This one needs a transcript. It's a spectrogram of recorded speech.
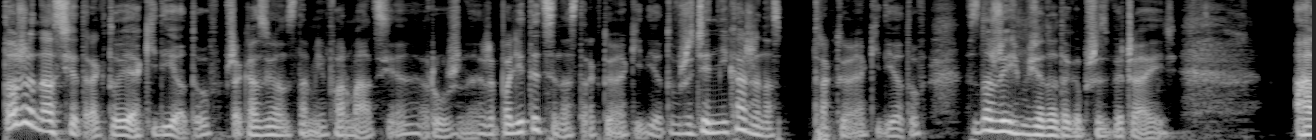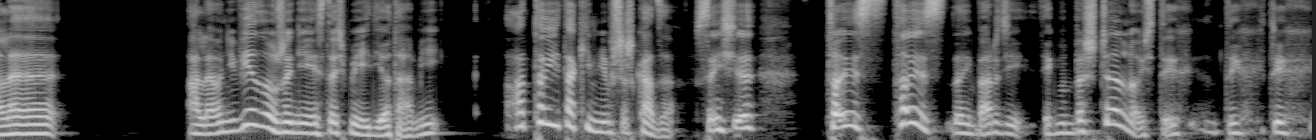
to, że nas się traktuje jak idiotów, przekazując nam informacje różne, że politycy nas traktują jak idiotów, że dziennikarze nas traktują jak idiotów, zdążyliśmy się do tego przyzwyczaić. Ale, ale oni wiedzą, że nie jesteśmy idiotami, a to i tak im nie przeszkadza. W sensie to jest, to jest najbardziej, jakby bezczelność tych, tych, tych,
